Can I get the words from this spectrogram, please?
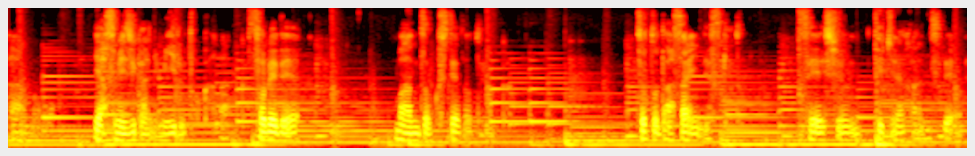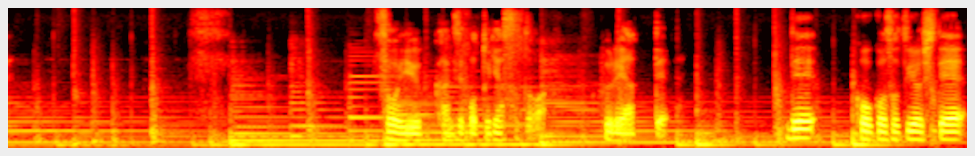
あの、休み時間に見るとか、なんか、それで満足してたというか、ちょっとダサいんですけど、青春的な感じで、そういう感じで、ポッドキャストとは触れ合って、で、高校卒業して、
